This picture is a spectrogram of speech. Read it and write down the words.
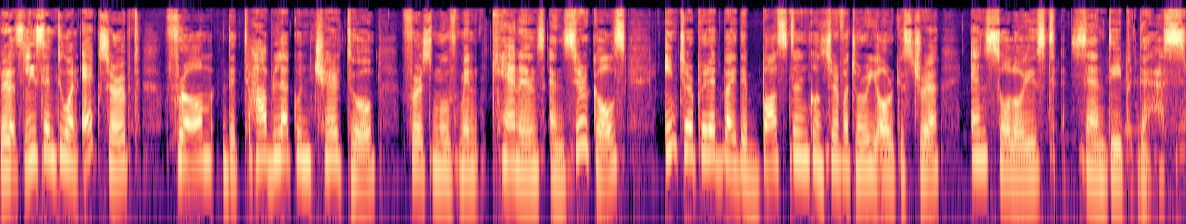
Let us listen to an excerpt from the Tabla Concerto, first movement Canons and Circles, interpreted by the Boston Conservatory Orchestra and soloist Sandeep Das.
